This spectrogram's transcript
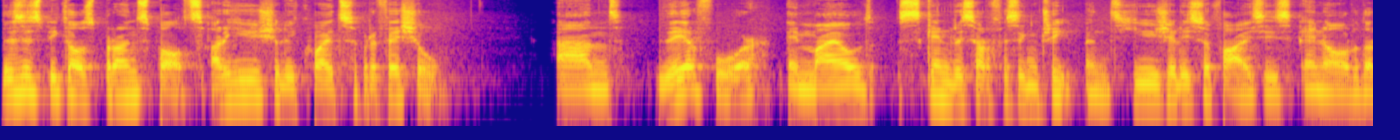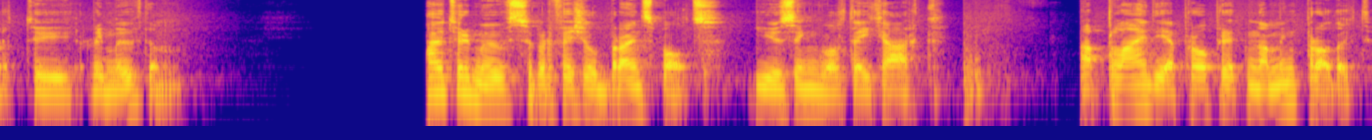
This is because brown spots are usually quite superficial and therefore a mild skin resurfacing treatment usually suffices in order to remove them. How to remove superficial brown spots using Voltaic Arc. Apply the appropriate numbing product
